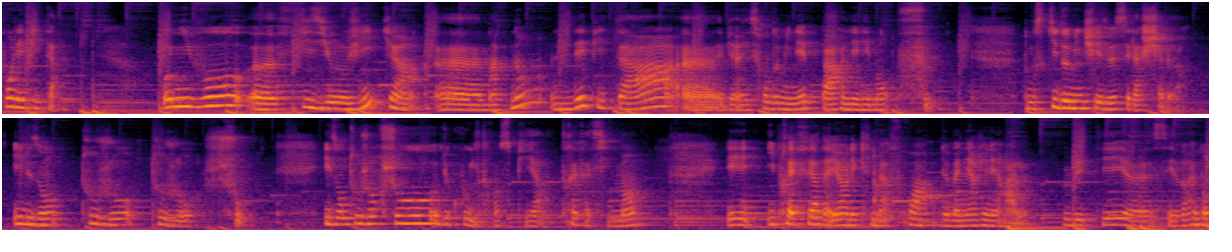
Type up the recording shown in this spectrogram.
pour les pitas. Au niveau euh, physiologique, euh, maintenant, les pitas, euh, eh bien, ils sont dominés par l'élément feu. Donc ce qui domine chez eux, c'est la chaleur. Ils ont toujours, toujours chaud. Ils ont toujours chaud, du coup ils transpirent très facilement. Et ils préfèrent d'ailleurs les climats froids de manière générale. L'été, c'est vraiment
